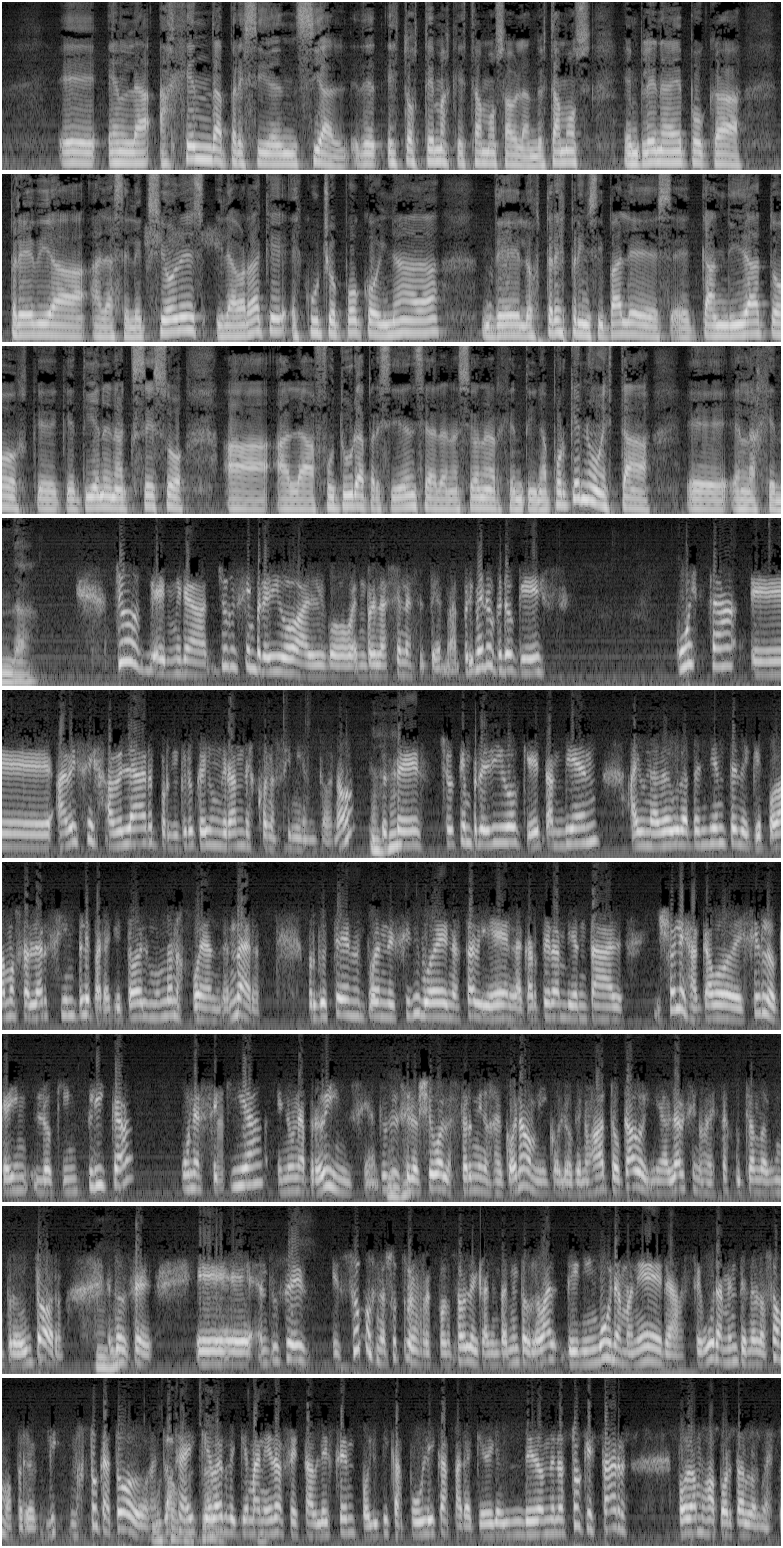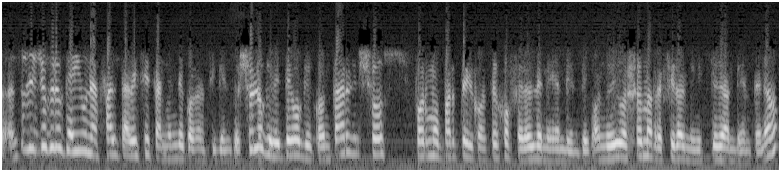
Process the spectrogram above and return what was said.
eh, en la agenda presidencial de estos temas que estamos hablando? Estamos en plena época previa a las elecciones y la verdad que escucho poco y nada de los tres principales eh, candidatos que, que, tienen acceso a, la futura presidencia de la Nación Argentina. ¿Por qué no está eh, en la agenda? Yo, eh, mira, yo siempre digo algo en relación a ese tema. Primero creo que es cuesta eh, a veces hablar porque creo que hay un gran desconocimiento, ¿no? Entonces, yo siempre digo que también hay una deuda pendiente de que podamos hablar simple para que todo el mundo nos pueda entender. Porque ustedes me pueden decir, bueno, está bien, la cartera ambiental, y yo les acabo de decir lo que, lo que implica una sequía en una provincia. Entonces se lo llevo a los términos económicos, lo que nos ha tocado y ni hablar si nos está escuchando algún productor. Entonces, eh, entonces ¿somos nosotros los responsables del calentamiento global? De ninguna manera, seguramente no lo somos, pero nos toca a todos. Entonces hay que ver de qué manera se establecen políticas públicas para que de donde nos toque estar podamos aportar lo nuestro. Entonces yo creo que hay una falta a veces también de conocimiento. Yo lo que le tengo que contar, yo formo parte del Consejo Federal de Medio Ambiente. Cuando digo yo me refiero al Ministerio de Ambiente, ¿no?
